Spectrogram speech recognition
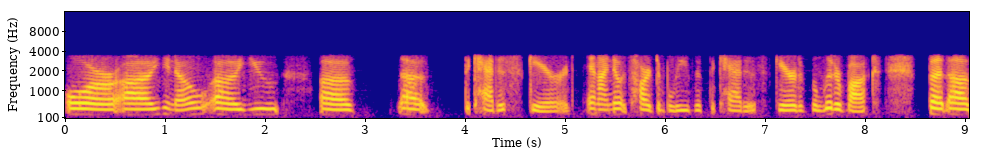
or uh, you know, uh, you uh, uh, the cat is scared. And I know it's hard to believe that the cat is scared of the litter box, but uh,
